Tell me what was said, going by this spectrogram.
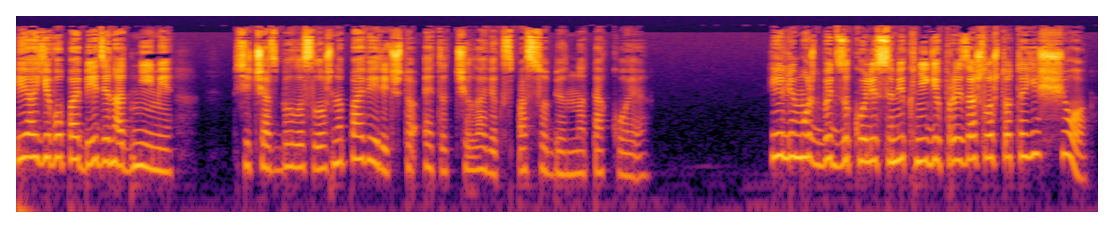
и о его победе над ними. Сейчас было сложно поверить, что этот человек способен на такое. Или, может быть, за кулисами книги произошло что-то еще —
